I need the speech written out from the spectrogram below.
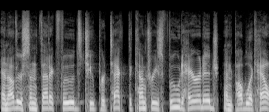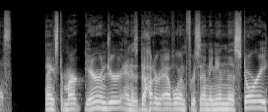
and other synthetic foods to protect the country's food heritage and public health. Thanks to Mark Geringer and his daughter Evelyn for sending in this story.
